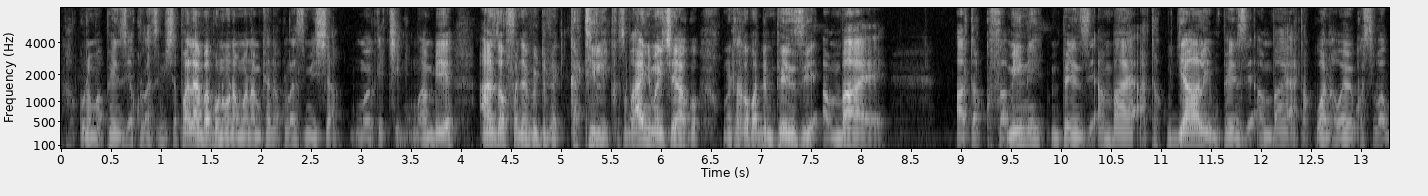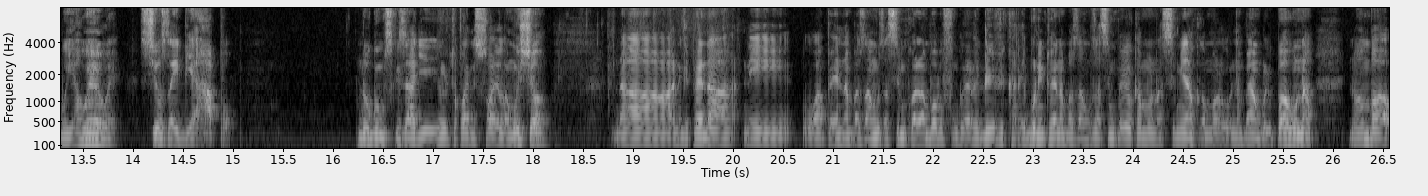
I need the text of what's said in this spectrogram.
hakuna mapenzi ya kulazimisha. Pale ambapo unaona mwanamke anakulazimisha mweke chini. Mwambie anza kufanya vitu vya kikatili. Kwa sababu haya ni maisha yako. Unataka upate mpenzi ambaye atakuthamini mpenzi ambaye atakujali mpenzi ambaye atakuwa na wewe kwa sababu ya wewe. Sio zaidi ya hapo. Ndugu msikilizaji hilo litakuwa ni swali la mwisho na ningependa ni wape namba zangu za simu kwa ambao wamefungulia redio hivi karibuni nitoe namba zangu za simu. Kwa hiyo kama una simu yako kama namba yangu ilikuwa huna naomba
